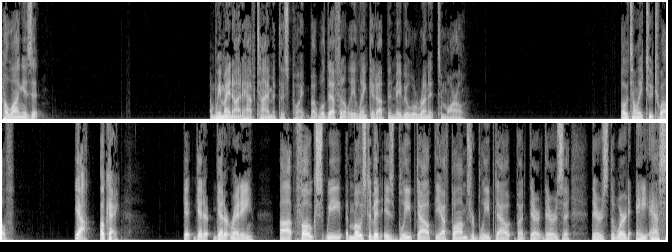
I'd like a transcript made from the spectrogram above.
How long is it? And we might not have time at this point, but we'll definitely link it up and maybe we'll run it tomorrow. Oh, it's only 212? Yeah, okay. Get get it get it ready. Uh, folks, we most of it is bleeped out. The f bombs are bleeped out, but there there's a there's the word ass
